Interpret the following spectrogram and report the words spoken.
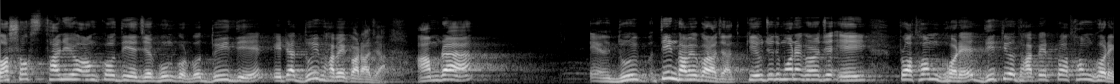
দশক স্থানীয় অঙ্ক দিয়ে যে গুণ করব, দুই দিয়ে এটা দুইভাবে করা যায় আমরা দুই তিনভাবে করা যায়। কেউ যদি মনে করো যে এই প্রথম ঘরে, দ্বিতীয় ধাপের প্রথম ঘরে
